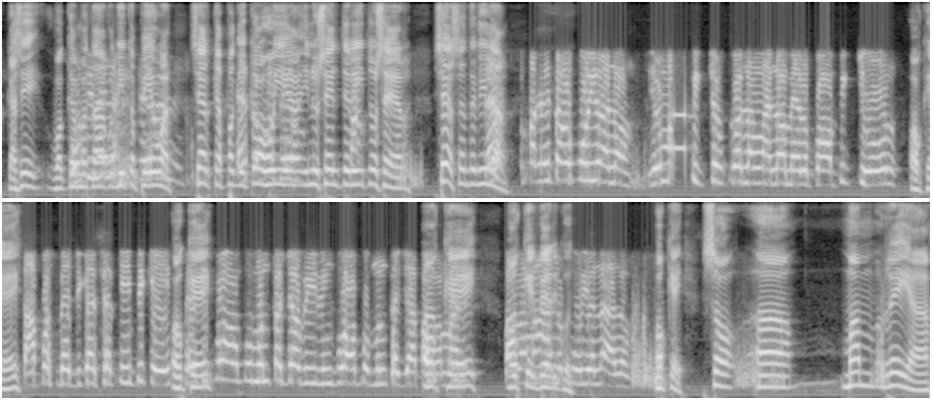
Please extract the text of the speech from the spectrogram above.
Kasi huwag ka Buti matakot lang, dito, sir. P1. Sir, kapag Eto ikaw po, ho'y sir. uh, inosente rito, sir. Sir, sandali lang. Eh, pakita ko po yung ano, yung mga picture ko ng ano, meron po akong picture. Okay. Tapos medical certificate. Okay. Pwede po ako pumunta dyan, willing po ako pumunta dyan. Para Okay. ma- para Okay, very maano good. po yan na ano. Okay. So, uh, Ma'am Rhea.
